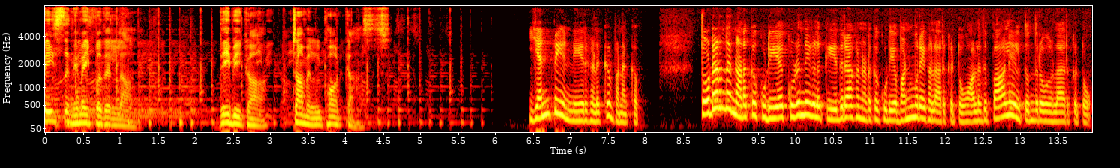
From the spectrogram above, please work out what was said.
பேச நினைப்பதெல்லாம். தீபிகா தமிழ் பாட்காஸ்ட் என்பிஎன் நேயர்களுக்கு வணக்கம். தொடர்ந்து நடக்கக்கூடிய குழந்தைகளுக்கு எதிராக நடக்கக்கூடிய வன்முறைகளா இருக்கட்டும் அல்லது பாலியல் தொந்தரவுகளாக இருக்கட்டும்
